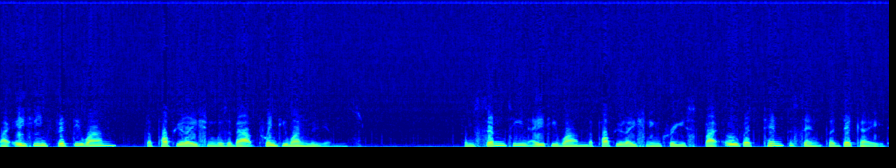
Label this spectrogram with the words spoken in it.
By 1851, the population was about 21 millions. From 1781, the population increased by over 10% per decade.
